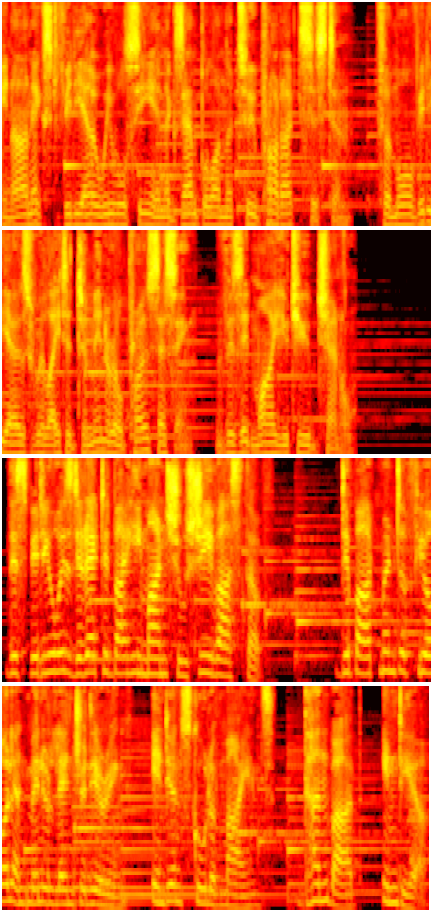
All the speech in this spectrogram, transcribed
In our next video we will see an example on the two-product system. For more videos related to mineral processing, visit my YouTube channel. This video is directed by Himanshu Srivastav. Department of Fuel and Mineral Engineering, Indian School of Mines, Dhanbad, India.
